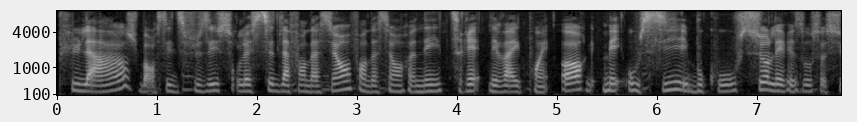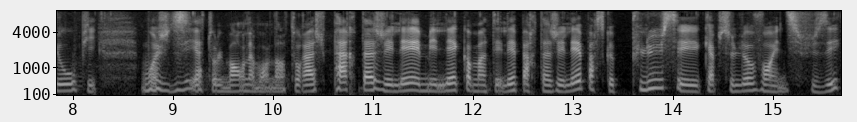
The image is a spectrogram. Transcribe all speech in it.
plus large. Bon, c'est diffusé sur le site de la Fondation, fondationrené-lévesque.org, mais aussi et beaucoup sur les réseaux sociaux. Puis moi, je dis à tout le monde, à mon entourage, partagez-les, aimez-les, commentez-les, partagez-les, parce que plus ces capsules-là vont être diffusées,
